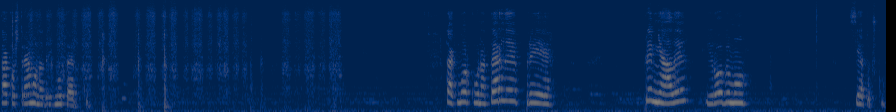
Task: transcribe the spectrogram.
Також тремо на дрібну тертку. Так, моркву натерли, при... примняли і робимо сіточку.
